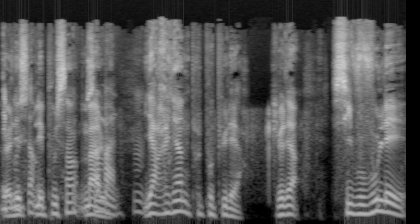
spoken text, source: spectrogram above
les poussins, mâles. Il n'y a rien de plus populaire. Je veux dire, si vous voulez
